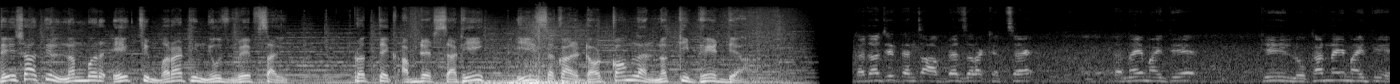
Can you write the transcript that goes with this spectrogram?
देशातील नंबर एक ची मराठी न्यूज वेबसाईट. प्रत्येक अपडेटसाठी ई सकाळ डॉट कॉम ला नक्की भेट द्या. कदाचित त्यांचा अभ्यास जरा कच्चा आहे. त्यांनाही माहिती आहे की लोकांनाही माहिती आहे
